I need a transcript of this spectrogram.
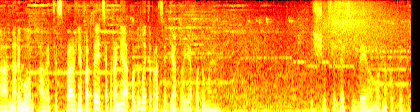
А, на ремонт, але це справжня фортеця, броня. Подумайте про це. Дякую, я подумаю. І що це десь, де його можна купити?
